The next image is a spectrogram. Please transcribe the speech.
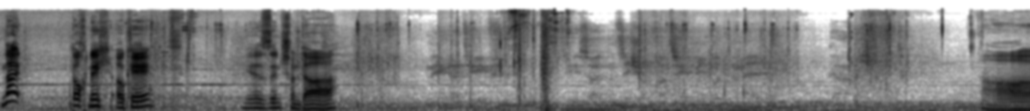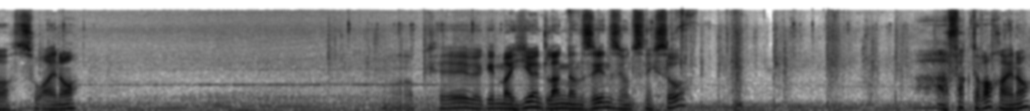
Nein! Doch nicht, okay. Wir sind schon da. So einer. Okay, wir gehen mal hier entlang, dann sehen sie uns nicht so. Ah, fuck, da war auch einer.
